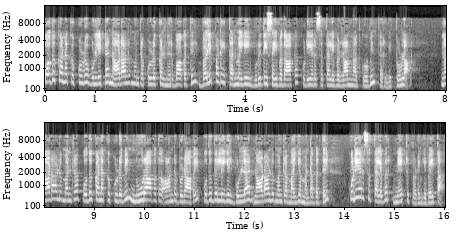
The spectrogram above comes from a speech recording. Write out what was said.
பொது கணக்கு குழு உள்ளிட்ட நாடாளுமன்ற குழுக்கள் நிர்வாகத்தில் வெளிப்படை தன்மையை உறுதி செய்வதாக குடியரசுத் தலைவர் ராம்நாத் கோவிந்த் தெரிவித்துள்ளார். நாடாளுமன்ற பொது கணக்கு குழுவின் நூறாவது ஆண்டு விழாவை புதுதில்லியில் உள்ள நாடாளுமன்ற மைய மண்டபத்தில் குடியரசுத் தலைவர் நேற்று தொடங்கி வைத்தார்.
